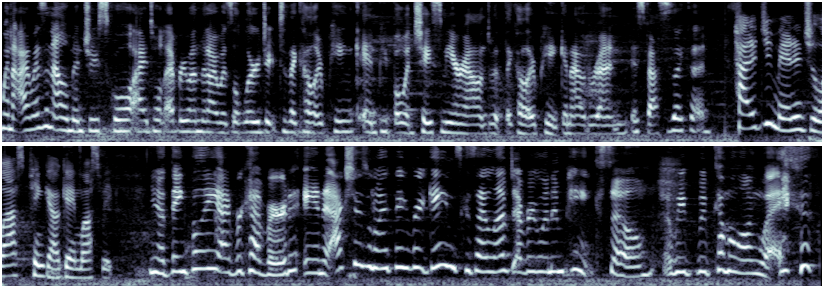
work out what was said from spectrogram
When I was in elementary school, I told everyone that I was allergic to the color pink, and people would chase me around with the color pink, and I would run as fast as I could. How did you manage the last pink out game last week? You know, thankfully I've recovered, and it actually was one of my favorite games because I loved everyone in pink. So we've, we've come a long way.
